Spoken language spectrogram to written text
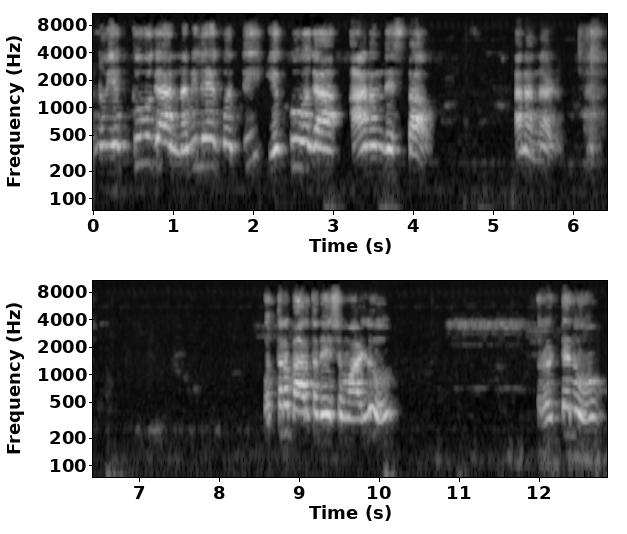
నువ్వు ఎక్కువగా నమిలే కొద్దీ ఎక్కువగా ఆనందిస్తావు అని అన్నాడు. ఉత్తర భారతదేశం వాళ్ళు రొట్టెను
